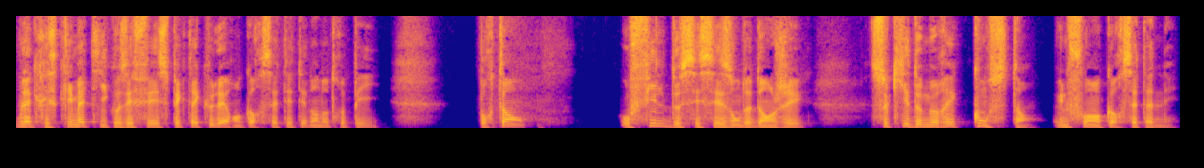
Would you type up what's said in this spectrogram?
ou la crise climatique aux effets spectaculaires encore cet été dans notre pays? Pourtant, au fil de ces saisons de danger, ce qui est demeuré constant, une fois encore cette année,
